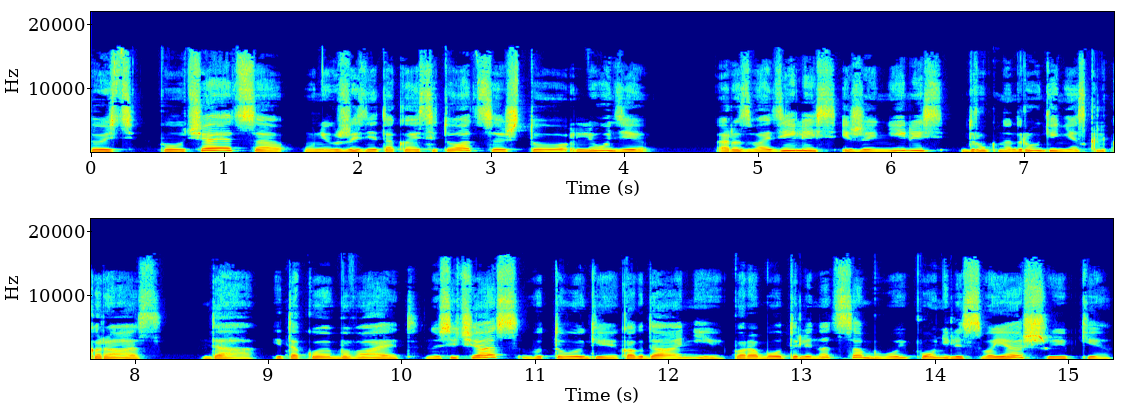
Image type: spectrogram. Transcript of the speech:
то есть, получается, у них в жизни такая ситуация, что люди разводились и женились друг на друге несколько раз. Да, и такое бывает. Но сейчас, в итоге, когда они поработали над собой, поняли свои ошибки,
